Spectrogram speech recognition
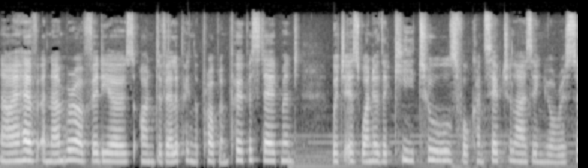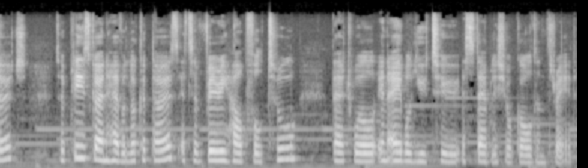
Now, I have a number of videos on developing the problem purpose statement, which is one of the key tools for conceptualizing your research. So please go and have a look at those. It's a very helpful tool that will enable you to establish your golden thread.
